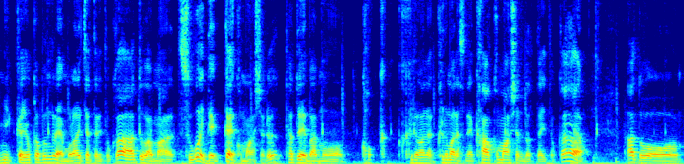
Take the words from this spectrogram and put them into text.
3日4日分ぐらいもらえちゃったりとかあとはまあすごいでっかいコマーシャル。例えばもう車車ですね。カーコマーシャルだったりとかあと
